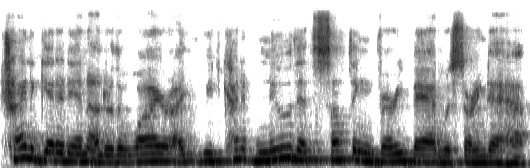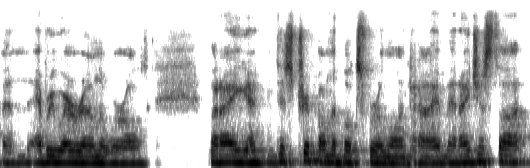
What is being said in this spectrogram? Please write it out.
trying to get it in under the wire. I, we kind of knew that something very bad was starting to happen everywhere around the world. But I had this trip on the books for a long time, and I just thought,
